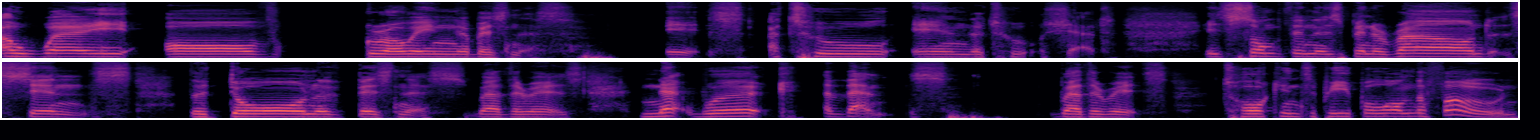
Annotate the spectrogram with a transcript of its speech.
a way of growing a business it's a tool in the tool shed. It's something that's been around since the dawn of business, whether it's network events, whether it's talking to people on the phone,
